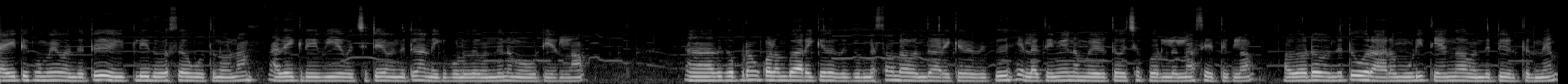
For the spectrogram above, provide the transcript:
நைட்டுக்குமே வந்துட்டு இட்லி தோசை ஊற்றினோன்னா அதே கிரேவியை வச்சுட்டே வந்துட்டு அன்றைக்கி பொழுதை வந்து நம்ம ஊட்டிடலாம். அதுக்கப்புறம் குழம்பு அரைக்கிறதுக்கு மசாலா வந்து அரைக்கிறதுக்கு எல்லாத்தையுமே நம்ம எடுத்து வச்ச பொருளெல்லாம் சேர்த்துக்கலாம். அதோடு வந்துட்டு ஒரு அரை மூடி தேங்காய் வந்துட்டு எடுத்திருந்தேன்.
